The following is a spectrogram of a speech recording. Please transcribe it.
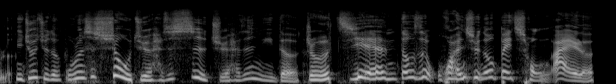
了，你就会觉得无论是嗅觉还是视觉，还是你的舌尖，都是完全都被宠爱了。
